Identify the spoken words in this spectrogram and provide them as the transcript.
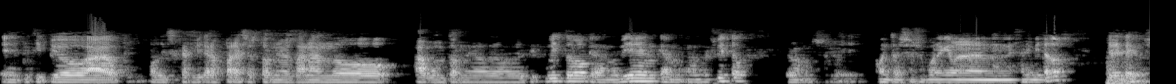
En principio ah, podéis clasificaros para esos torneos ganando algún torneo del circuito, quedando bien, quedando, ganando el suizo, pero vamos, eh, ¿Cuántos se supone que van a estar invitados? 32.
